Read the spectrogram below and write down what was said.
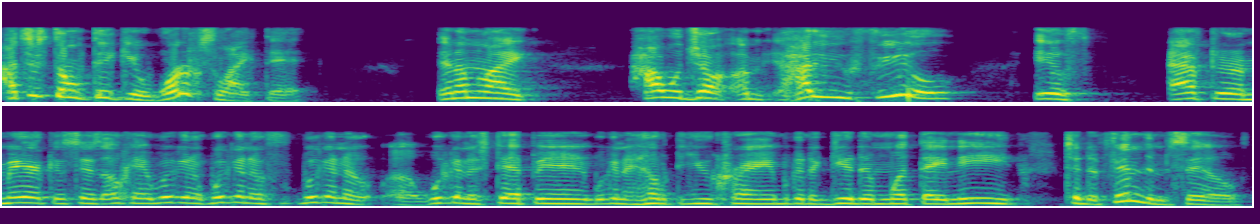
i just don't think it works like that and i'm like how would y'all I mean, how do you feel if after america says okay we're gonna we're gonna we're gonna uh, we're gonna step in we're gonna help the ukraine we're gonna give them what they need to defend themselves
